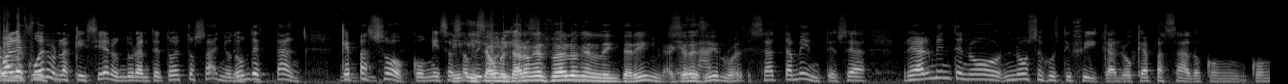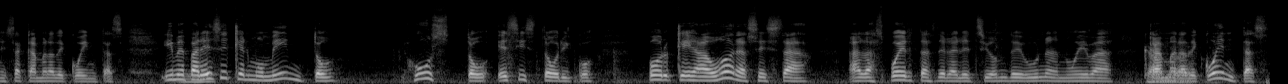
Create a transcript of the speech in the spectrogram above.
¿cuáles, fueron las que hicieron durante todos estos años? ¿Dónde están? ¿Qué pasó con esas auditorías? Y se aumentaron el suelo en el interín, hay que decirlo. ¿eh? Exactamente, o sea, realmente no, no se justifica lo que ha pasado con, esa Cámara de Cuentas. Y me parece que el momento justo es histórico porque ahora se está a las puertas de la elección de una nueva Cámara de Cuentas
